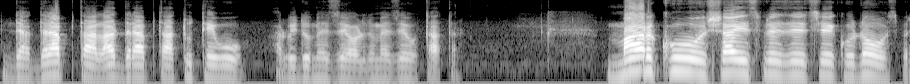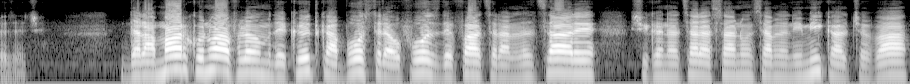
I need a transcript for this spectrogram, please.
de-a dreapta la dreapta tuteu, a lui Dumnezeu, al lui Dumnezeu Tatăl. Marcu 16 cu 19 de la Marcu nu aflăm decât că apostolii au fost de față la înălțare și că înălțarea sa nu înseamnă nimic altceva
